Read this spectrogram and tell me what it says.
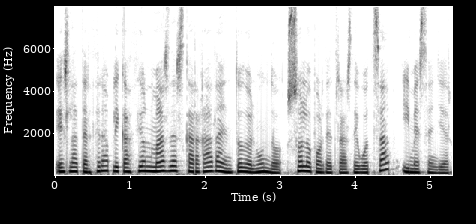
es la tercera aplicación más descargada en todo el mundo, solo por detrás de WhatsApp y Messenger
